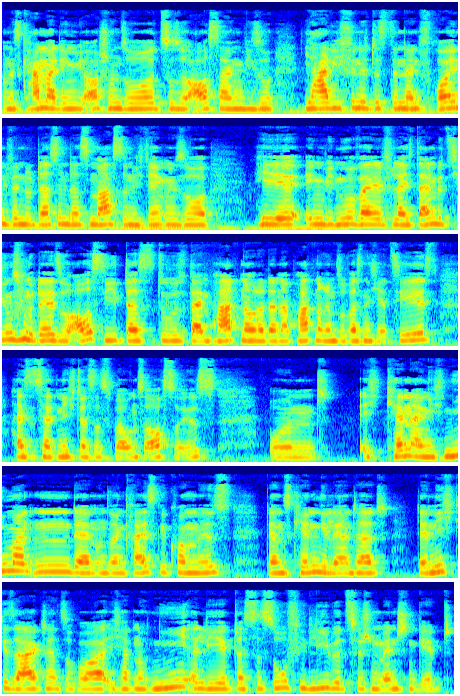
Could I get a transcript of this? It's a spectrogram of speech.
Und es kam halt irgendwie auch schon so zu so Aussagen wie so, ja, wie findet es denn dein Freund, wenn du das und das machst? Und ich denke mir so, hey, irgendwie nur weil vielleicht dein Beziehungsmodell so aussieht, dass du deinem Partner oder deiner Partnerin sowas nicht erzählst, heißt es halt nicht, dass es bei uns auch so ist. Und ich kenne eigentlich niemanden, der in unseren Kreis gekommen ist, der uns kennengelernt hat, der nicht gesagt hat, so, boah, ich habe noch nie erlebt, dass es so viel Liebe zwischen Menschen gibt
